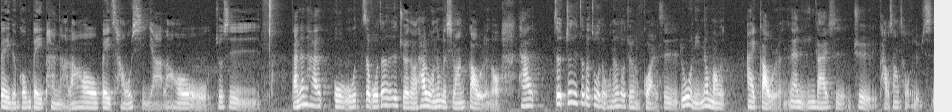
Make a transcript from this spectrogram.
被员工背叛啊，然后被抄袭呀，然后就是反正他我我这我真的是觉得他如果那么喜欢告人哦，他。这就是这个作者，我那时候觉得很怪，是如果你那么爱告人，那你应该是去考上成为律师，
